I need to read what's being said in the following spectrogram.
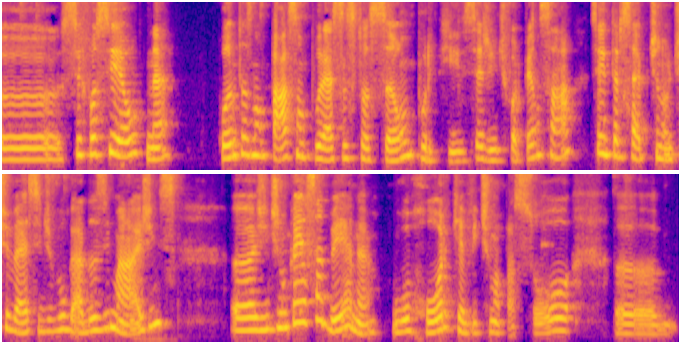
Uh, se fosse eu, né? Quantas não passam por essa situação? Porque se a gente for pensar, se a Intercept não tivesse divulgado as imagens, uh, a gente nunca ia saber, né? O horror que a vítima passou. Uh,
